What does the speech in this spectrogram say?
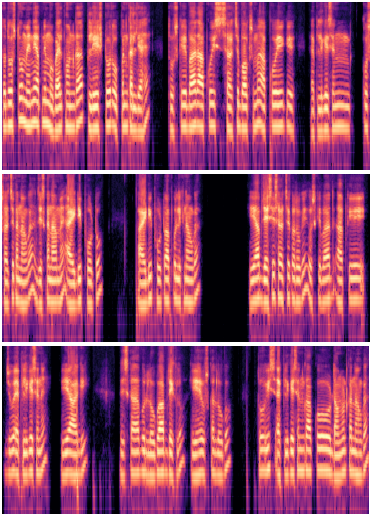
तो दोस्तों, मैंने अपने मोबाइल फ़ोन का प्ले स्टोर ओपन कर लिया है। तो उसके बाद आपको इस सर्च बॉक्स में आपको एक एप्लीकेशन को सर्च करना होगा, जिसका नाम है आईडी फ़ोटो आईडी फ़ोटो आपको लिखना होगा। ये आप जैसे सर्च करोगे, उसके बाद आपकी जो एप्लीकेशन है, ये आ गई जिसका आप लोगो आप देख लो, ये है उसका लोगो तो इस एप्लीकेशन को आपको डाउनलोड करना होगा।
